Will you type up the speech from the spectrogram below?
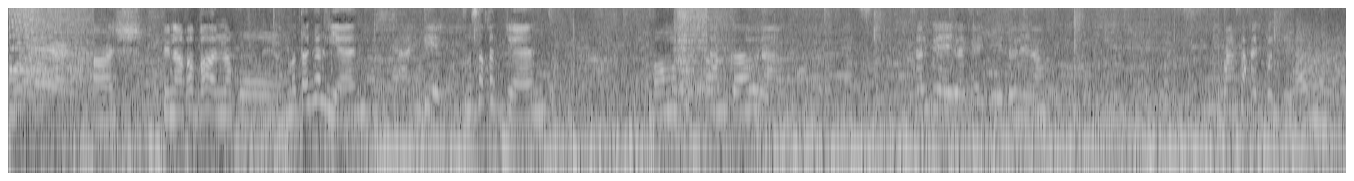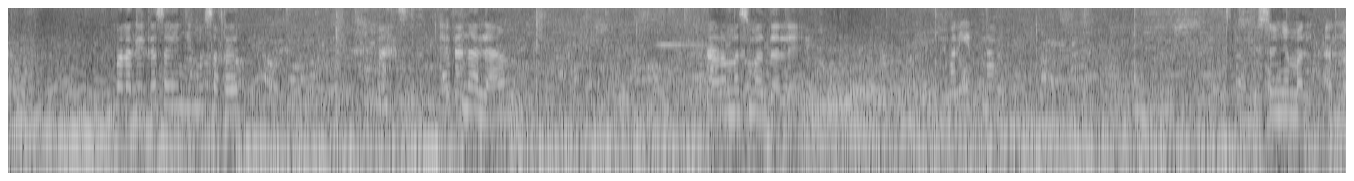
Where? Gosh, kinakabahan ako. Matagal yan? Hindi. Masakit yan? Baka masaktan ka. Saan kaya ilagay? Dito nilang. Ibang sakit pag dito. Palagay ka sa hindi masakit. F na lang. Para mas madali. Maliit lang. Gusto niya mal... Ano?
